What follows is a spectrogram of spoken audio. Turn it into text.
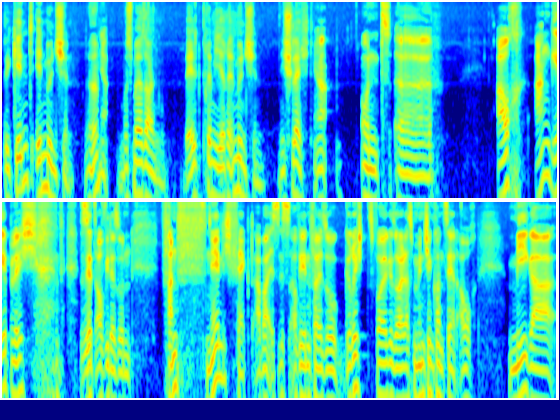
beginnt in München. Ne? Ja. Muss man ja sagen. Weltpremiere in München. Nicht schlecht. Ja. Und äh, auch angeblich, das ist jetzt auch wieder so ein Fun, nee, nicht Fact, aber es ist auf jeden Fall so, Gerüchtsfolge soll das München-Konzert auch mega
